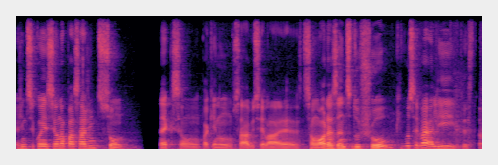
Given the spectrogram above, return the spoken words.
A gente se conheceu na passagem de som né? Que são, pra quem não sabe, sei lá, é- são horas antes do show que você vai ali, Testar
